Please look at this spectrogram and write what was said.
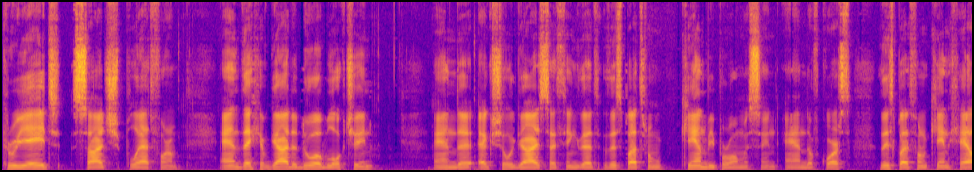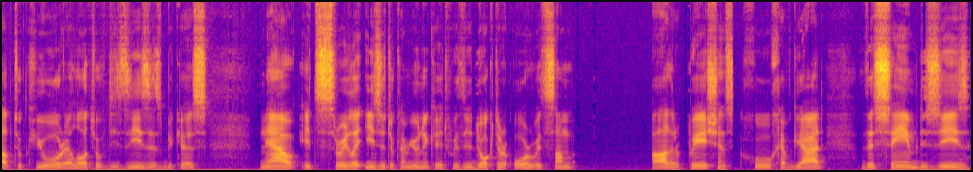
create such platform. And they have got a dual blockchain. And uh, actually, guys, I think that this platform can be promising. And of course, this platform can help to cure a lot of diseases because now it's really easy to communicate with your doctor or with some other patients who have got the same disease.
